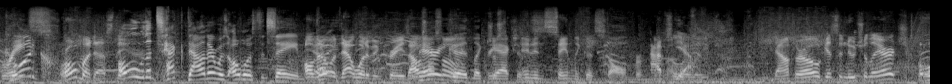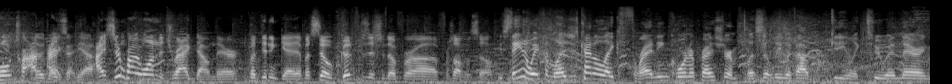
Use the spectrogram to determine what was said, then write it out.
Great. Good chroma dust. there. oh the tech down there was almost insane. Oh, that would that would have been crazy. That was Very also good, like, reaction. An insanely good stall from Numa. Absolutely. Yeah. Down throw, gets the neutral air. Oh, try. No drag I, down, yeah. I assume probably wanted to drag down there, but didn't get it. But still, good position though for uh, for Soft Cell. He's staying away from ledge, just kind of like threatening corner pressure implicitly without getting like two in there and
